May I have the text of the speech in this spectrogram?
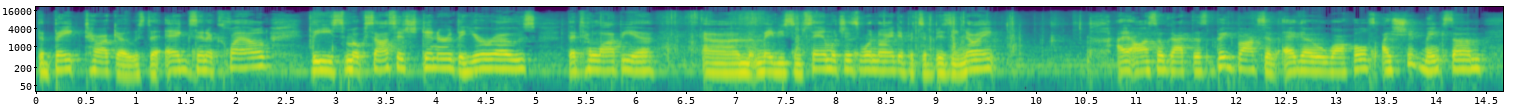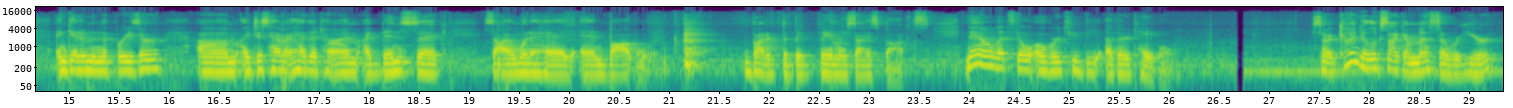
the baked tacos, the eggs in a cloud, the smoked sausage dinner, the euros, the tilapia, um, maybe some sandwiches one night if it's a busy night. I also got this big box of Eggo waffles. I should make some and get them in the freezer. Um, I just haven't had the time. I've been sick, so I went ahead and bought one. Bought the big family size box. Now let's go over to the other table. So it kind of looks like a mess over here,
